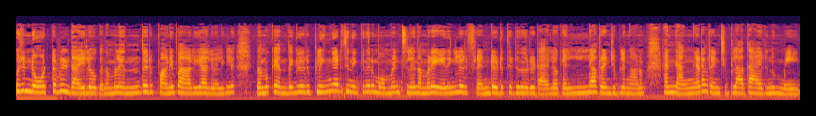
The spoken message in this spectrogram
ഒരു നോട്ടബിൾ ഡയലോഗ് നമ്മൾ എന്തൊരു പണി പാളിയാലും അല്ലെങ്കിൽ നമുക്ക് എന്തെങ്കിലും ഒരു പ്ലിങ് അടിച്ച് നിൽക്കുന്ന ഒരു മൊമെന്റ്സിൽ നമ്മുടെ ഏതെങ്കിലും ഒരു ഫ്രണ്ട് എടുത്തിടുന്ന ഒരു ഡയലോഗ് എല്ലാ ഫ്രണ്ട്ഷിപ്പിലും കാണും. ആൻഡ് ഞങ്ങളുടെ ഫ്രണ്ട്ഷിപ്പിൽ അതായിരുന്നു മെയിൻ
